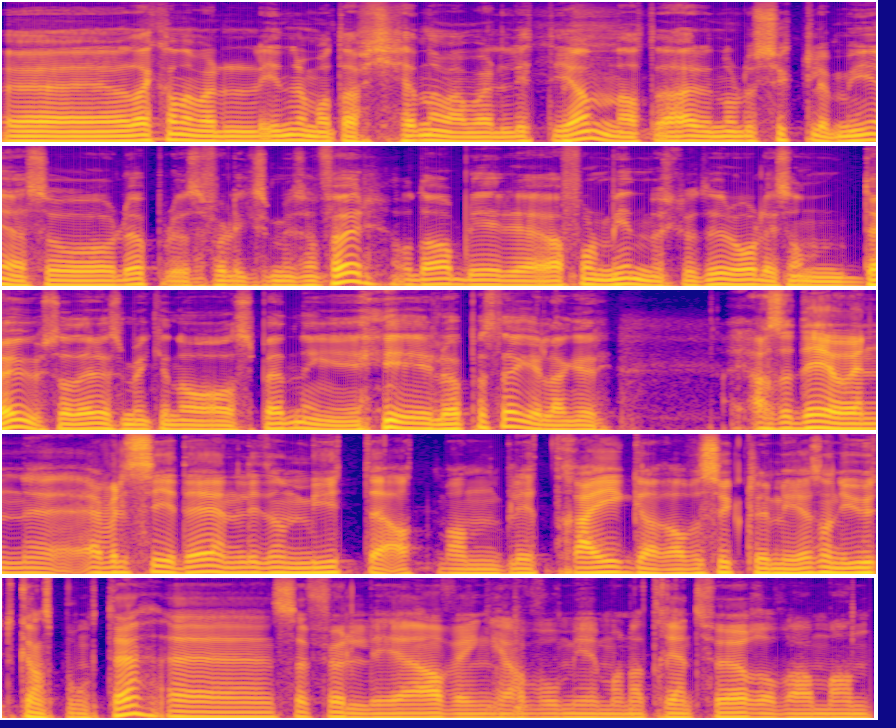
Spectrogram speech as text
Uh, der kan jeg vel innrømme at jeg kjenner meg vel litt igjen. at her, Når du sykler mye, så løper du selvfølgelig ikke så mye som før. Og da blir jeg får min muskulatur også liksom død, så det er liksom ikke noe spenning i, i løpesteget lenger. Altså det er jo en, jeg vil si det er en litt sånn myte at man blir treigere av å sykle mye, sånn i utgangspunktet. Uh, selvfølgelig avhengig av hvor mye man har trent før, og man,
